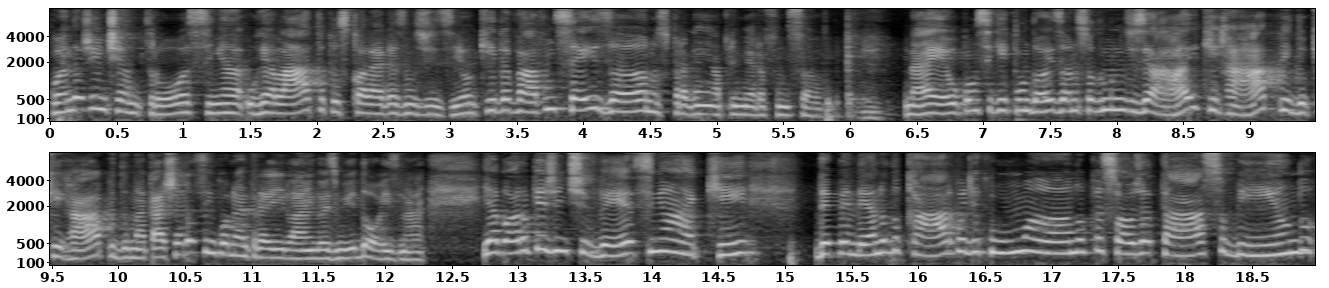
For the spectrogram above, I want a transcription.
Quando a gente entrou, assim, a, o relato que os colegas nos diziam que levavam seis anos para ganhar a primeira função, hum. né? Eu consegui com dois anos, todo mundo dizia, ai, que rápido, que rápido. Na caixa era assim quando eu entrei lá em 2002, né? E agora o que a gente vê, assim, ó, aqui, dependendo do cargo, ali com um ano o pessoal já está subindo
